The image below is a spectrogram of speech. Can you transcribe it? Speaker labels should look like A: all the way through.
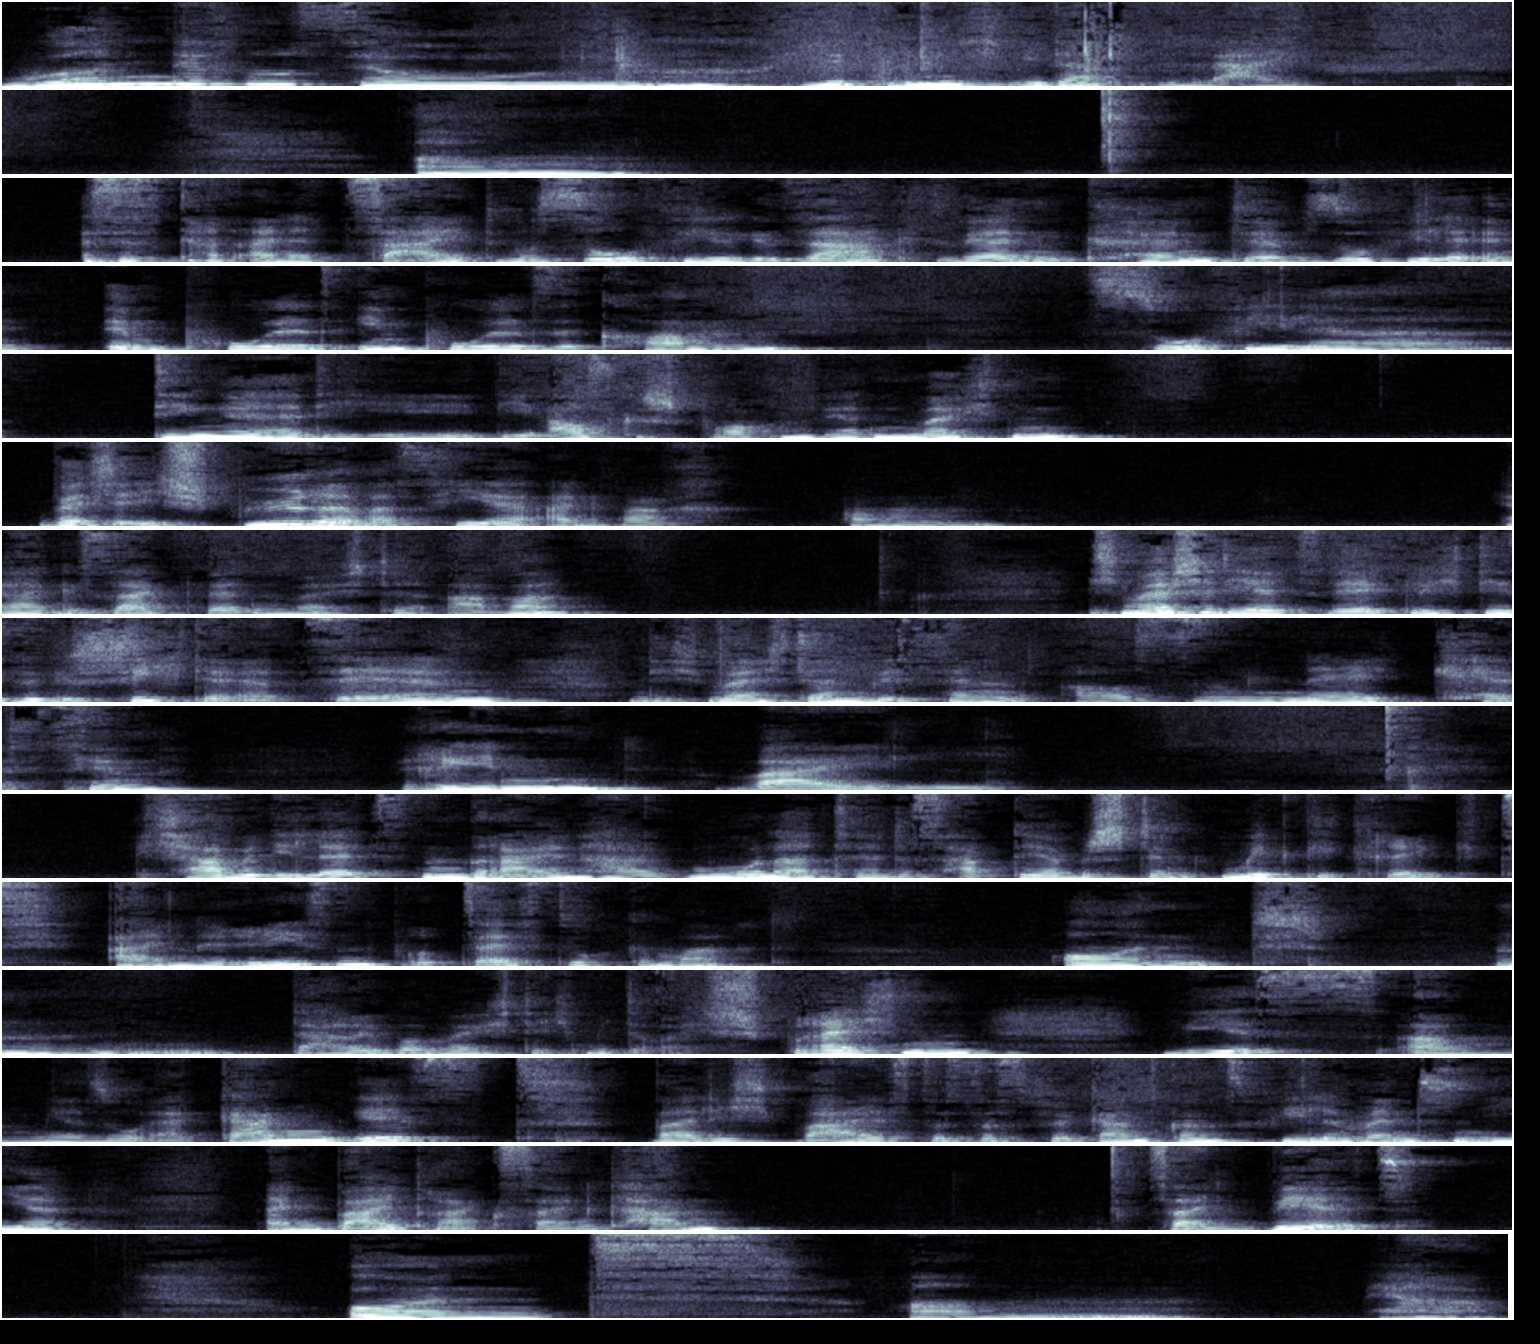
A: Wonderful Soul, hier bin ich wieder live. Ähm, es ist gerade eine Zeit, wo so viel gesagt werden könnte, so viele Impuls, Impulse kommen, so viele Dinge, die, die ausgesprochen werden möchten, welche ich spüre, was hier einfach ähm, ja, gesagt werden möchte, aber ich möchte dir jetzt wirklich diese Geschichte erzählen und ich möchte ein bisschen aus dem Nähkästchen reden, weil ich habe die letzten dreieinhalb Monate, das habt ihr ja bestimmt mitgekriegt, einen riesen Prozess durchgemacht und mh, mm, darüber möchte ich mit euch sprechen, wie es ähm, mir so ergangen ist, weil ich weiß, dass das für ganz, ganz viele Menschen hier ein Beitrag sein kann, sein wird. Und ähm, ja,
